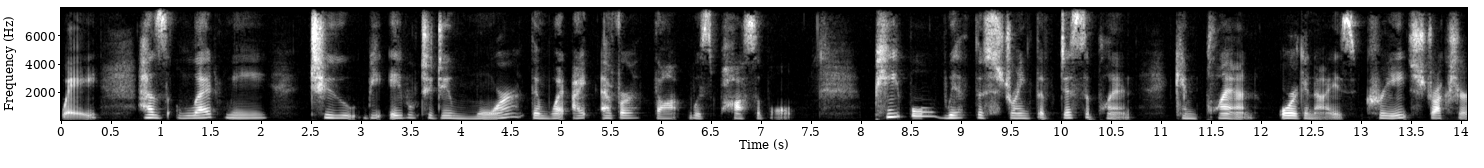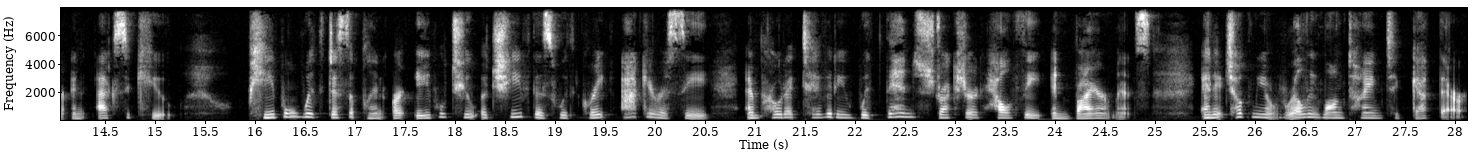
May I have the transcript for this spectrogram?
way has led me to be able to do more than what I ever thought was possible. People with the strength of discipline can plan, organize, create structure, and execute. People with discipline are able to achieve this with great accuracy and productivity within structured, healthy environments. And it took me a really long time to get there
